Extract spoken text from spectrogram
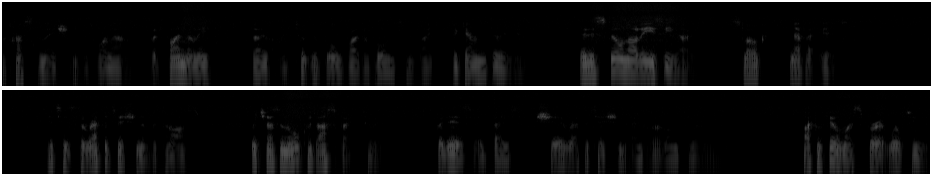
Procrastination has won out, but finally though I took the bull by the horns and began doing it. It is still not easy, though. Slog never is. It is the repetition of the task which has an awkward aspect to it, but is, at base, sheer repetition over a long period. I can feel my spirit wilting at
